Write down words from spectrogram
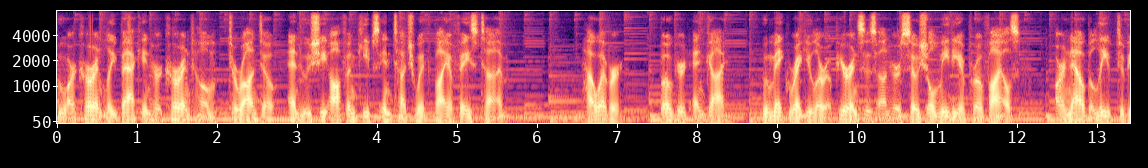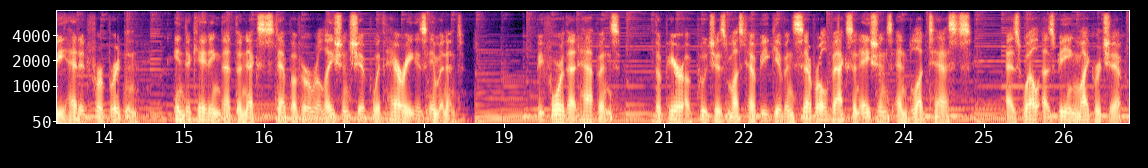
who are currently back in her current home, Toronto, and who she often keeps in touch with via FaceTime. However, Bogart and Guy, who make regular appearances on her social media profiles, are now believed to be headed for Britain, indicating that the next step of her relationship with Harry is imminent. Before that happens, the pair of pooches must have been given several vaccinations and blood tests, as well as being microchipped.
